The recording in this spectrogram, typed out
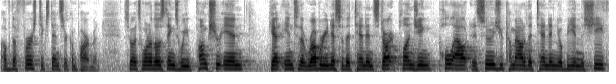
of the first extensor compartment. So it's one of those things where you puncture in, get into the rubberiness of the tendon, start plunging, pull out, and as soon as you come out of the tendon, you'll be in the sheath.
